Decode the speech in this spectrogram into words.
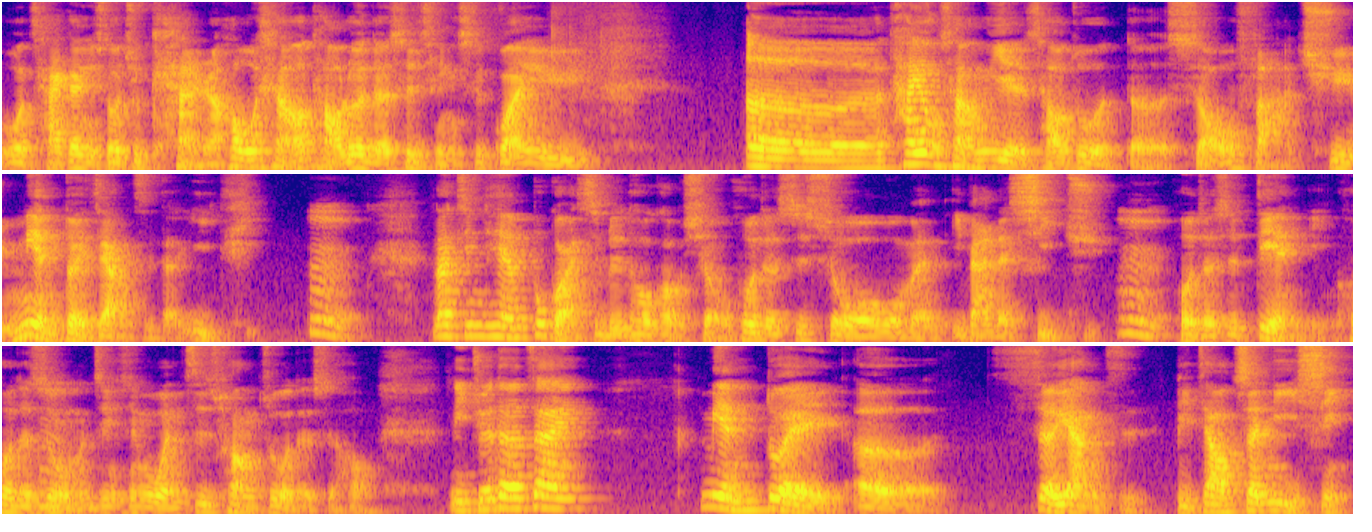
我才跟你说去看，然后我想要讨论的事情是关于，呃，他用商业操作的手法去面对这样子的议题。嗯。那今天不管是不是脱口秀，或者是说我们一般的戏剧，嗯。或者是电影，或者是我们进行文字创作的时候，你觉得在面对呃这样子比较争议性，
